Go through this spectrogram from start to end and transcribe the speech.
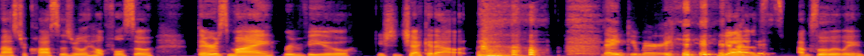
masterclass was really helpful. So there's my review. You should check it out. Thank you, Mary. yes, absolutely.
